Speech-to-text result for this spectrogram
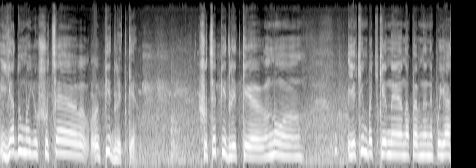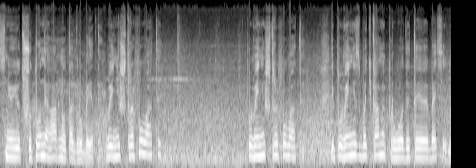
Я думаю, що це підлітки. Що це підлітки, ну, яким батьки не, напевне не пояснюють, що то не гарно так робити. Повинні штрафувати. Повинні штрафувати. І повинні з батьками проводити бесіду.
